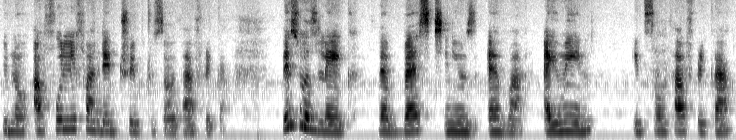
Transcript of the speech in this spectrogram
you know, a fully funded trip to South Africa. This was like the best news ever. I mean, it's South Africa.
